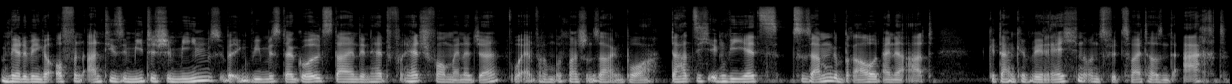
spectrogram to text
mehr oder weniger offen antisemitische Memes über irgendwie Mr. Goldstein, den Hedgefondsmanager, wo einfach, muss man schon sagen, boah, da hat sich irgendwie jetzt zusammengebraut eine Art Gedanke, wir rächen uns für 2008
